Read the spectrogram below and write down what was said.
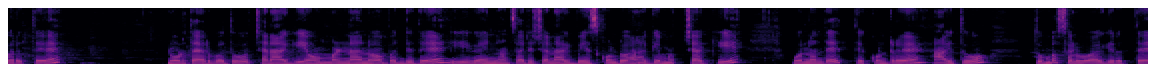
ಬರುತ್ತೆ. ನೋಡ್ತಾ ಇರ್ಬೋದು, ಚೆನ್ನಾಗಿ ಒಮ್ಮಣ್ಣನೂ ಬಂದಿದೆ. ಈಗ ಇನ್ನೊಂದು ಸಾರಿ ಚೆನ್ನಾಗಿ ಬೇಯಿಸ್ಕೊಂಡು ಹಾಗೆ ಮಗ್ಚಾಕಿ ಒಂದೊಂದೇ ತೆಕ್ಕೊಂಡ್ರೆ ಆಯಿತು. ತುಂಬ ಸುಲಭವಾಗಿರುತ್ತೆ.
